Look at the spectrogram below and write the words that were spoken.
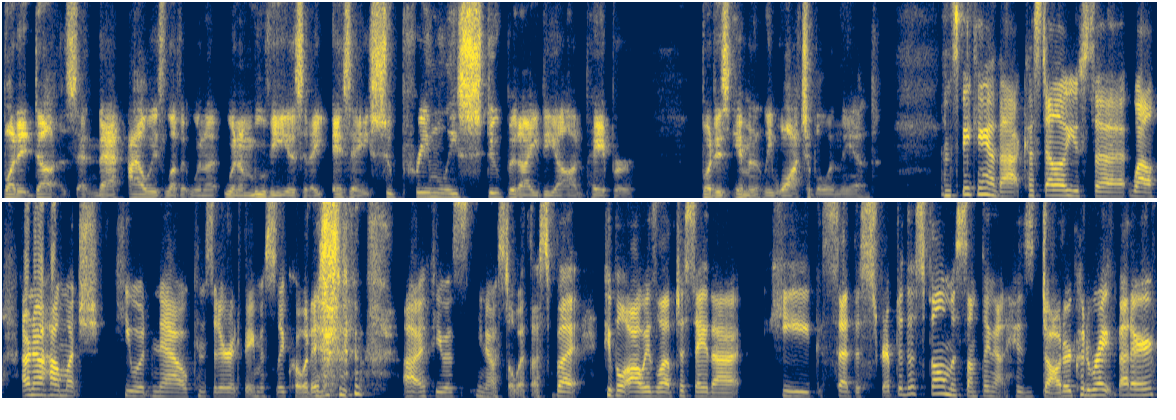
but it does and that i always love it when a when a movie is a is a supremely stupid idea on paper but is imminently watchable in the end And speaking of that, Costello used to, well, I don't know how much he would now consider it famously quoted uh, if he was, you know, still with us, but people always love to say that he said the script of this film was something that his daughter could write better.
